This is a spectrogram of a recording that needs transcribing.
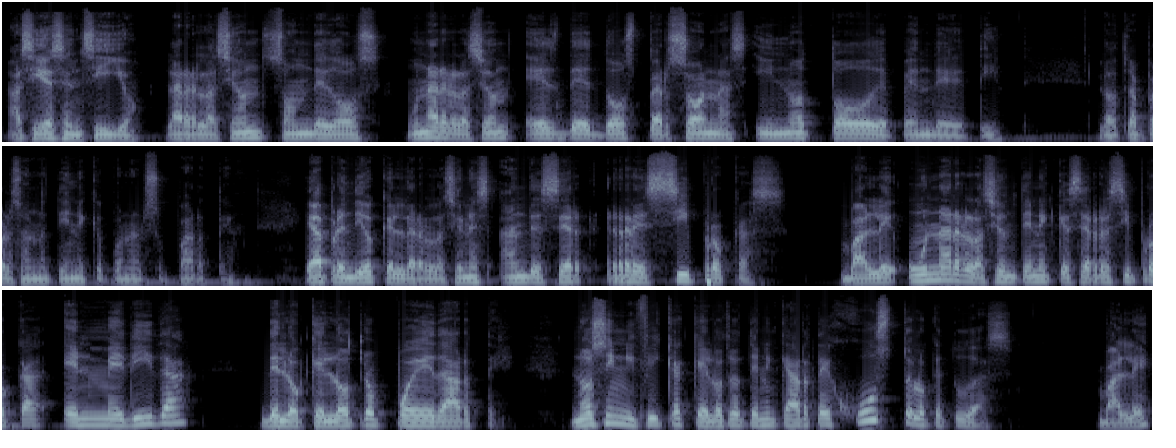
Así de sencillo. La relación son de dos. Una relación es de dos personas y no todo depende de ti la otra persona tiene que poner su parte. He aprendido que las relaciones han de ser recíprocas, ¿vale? Una relación tiene que ser recíproca en medida de lo que el otro puede darte. No significa que el otro tiene que darte justo lo que tú das, ¿vale?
